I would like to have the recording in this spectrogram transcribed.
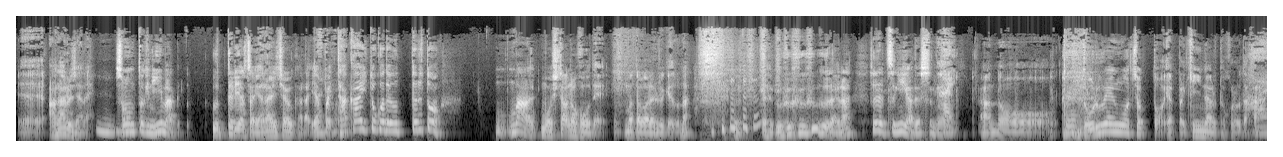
えー、上がるじゃない？うん、その時に今売ってるやつはやられちゃうから、やっぱり高いとこで売ってると、まあ、もう下の方で、また割れるけどな。うふふふだよな。それで次がですね、はい、あの、ドル円をちょっとやっぱり気になるところだから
